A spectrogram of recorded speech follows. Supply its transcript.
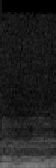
السماوات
